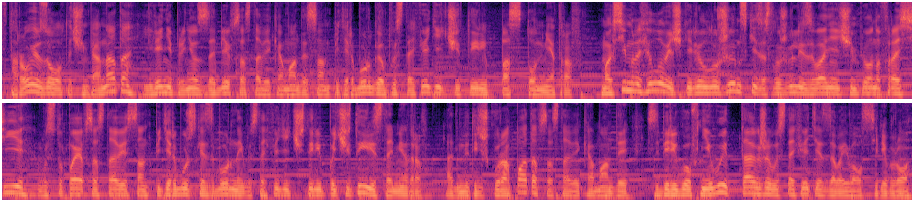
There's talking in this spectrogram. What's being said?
Второе золото чемпионата Елене принес забег в составе команды Санкт-Петербурга в эстафете 4 по 100 метров. Максим Рафилович, Кирилл Лужинский заслужили звание чемпионов России, выступая в составе Санкт-Петербургской сборной в эстафете 4 по 400 метров. А Дмитрий Шкуропатов в составе команды с берегов Невы также в эстафете завоевал серебро.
